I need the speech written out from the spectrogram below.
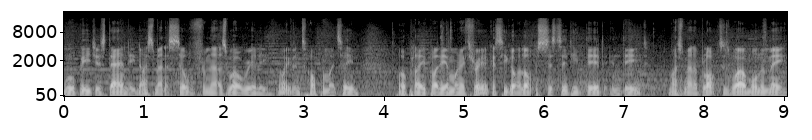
we'll be just dandy. Nice amount of silver from that as well, really. Not even top on my team. Well played by the M103. I guess he got a lot assisted. He did, indeed. Nice amount of blocks as well, more than me.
